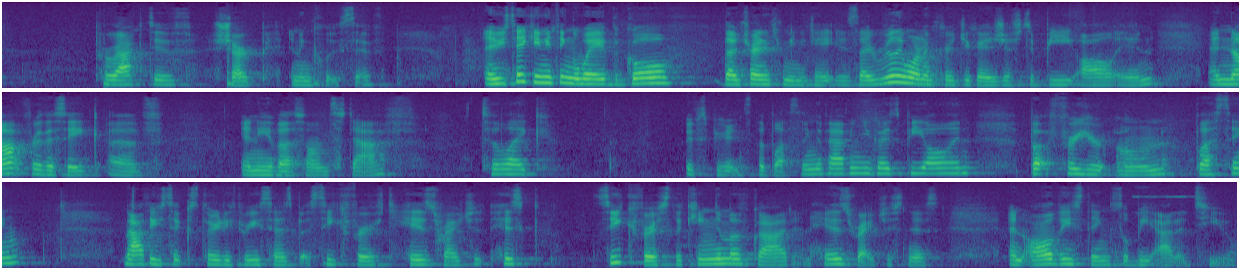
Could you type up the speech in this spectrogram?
proactive, sharp, and inclusive. And if you take anything away, the goal that I'm trying to communicate is I really want to encourage you guys just to be all in and not for the sake of any of us on staff to like experience the blessing of having you guys be all in, but for your own blessing. Matthew 6:33 says, "But seek first his righteous his seek first the kingdom of God and his righteousness, and all these things will be added to you."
